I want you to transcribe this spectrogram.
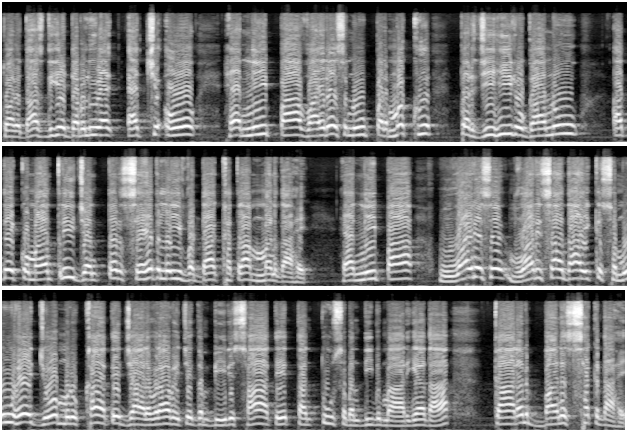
ਤੁਹਾਨੂੰ ਦੱਸ ਦਈਏ WHO ਹੈਨੀ ਪਾ ਵਾਇਰਸ ਨੂੰ ਪ੍ਰਮੁੱਖ ਤਰਜੀਹੀ ਰੋਗਾਣੂ ਅਤੇ ਕੌਮਾਂਤਰੀ ਜੰਤਰ ਸਿਹਤ ਲਈ ਵੱਡਾ ਖਤਰਾ ਮੰਨਦਾ ਹੈ। ਹੈਨੀਪਾ ਵਾਇਰਸ ਵਾਇਰਸਾਂ ਦਾ ਇੱਕ ਸਮੂਹ ਹੈ ਜੋ ਮਨੁੱਖਾਂ ਅਤੇ ਜਾਨਵਰਾਂ ਵਿੱਚ ਗੰਭੀਰ ਸਾਹ ਅਤੇ ਤੰਤੂ ਸੰਬੰਧੀ ਬਿਮਾਰੀਆਂ ਦਾ ਕਾਰਨ ਬਣ ਸਕਦਾ ਹੈ।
